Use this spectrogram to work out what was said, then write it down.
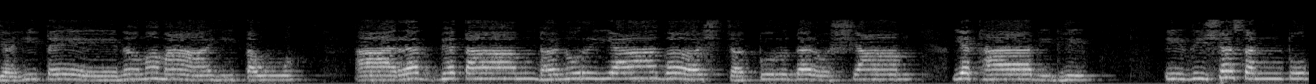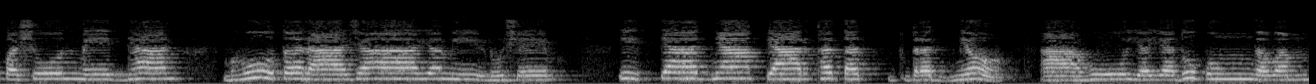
जहितेन ममाहितौ आरभ्यताम् धनुर्यागश्चतुर्दर्श्याम् यथाविधि। इविशसन्तु पशून्मेध्यान् भूतराजाय मीढुषे इत्याज्ञाप्यार्थतद्रज्ञ आहूय यदुपुङ्गवम्।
